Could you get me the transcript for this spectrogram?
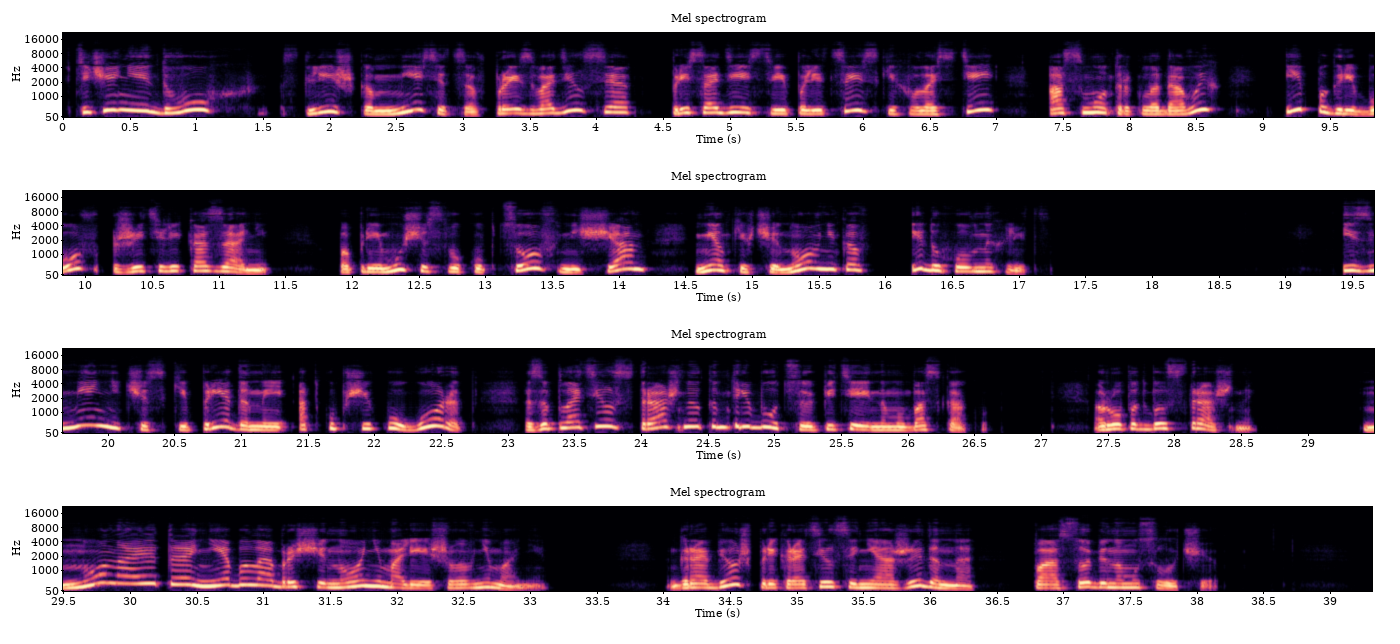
В течение двух слишком месяцев производился при содействии полицейских властей осмотр кладовых и погребов жителей Казани, по преимуществу купцов, мещан, мелких чиновников и духовных лиц. Изменнически преданный откупщику город заплатил страшную контрибуцию питейному баскаку. Ропот был страшный, но на это не было обращено ни малейшего внимания. Грабеж прекратился неожиданно по особенному случаю.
